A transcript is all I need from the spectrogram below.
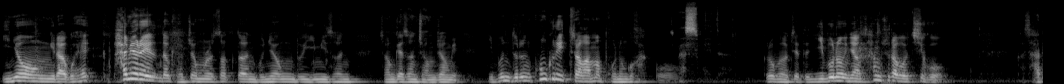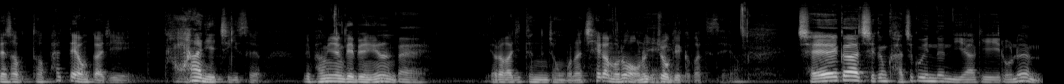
인용이라고 해 파면해야 된다고 결정문을 썼던 문영두, 이미선, 정계선, 정정미 이분들은 콘크리트라고 하면 보는 것 같고 맞습니다. 그러면 어쨌든 이분은 그냥 상수라고 치고 4대 4부터 8대 0까지 다양한 예측이 있어요. 우리 박민영 대변인은 네. 여러 가지 듣는 정보나 체감으로 어느 예. 쪽일 것 같으세요? 제가 지금 가지고 있는 이야기로는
